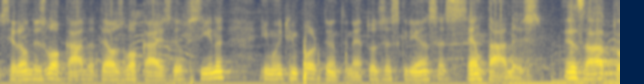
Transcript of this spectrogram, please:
serão deslocadas até os locais da oficina e muito importante, né? Todas as crianças sentadas. Exato.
